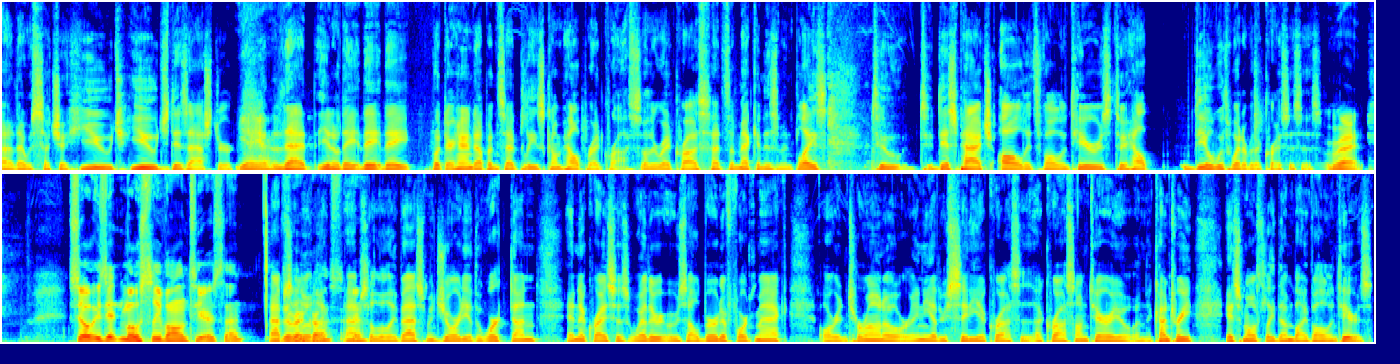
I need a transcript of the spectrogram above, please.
uh, that was such a huge, huge disaster Yeah, yeah. that you know they, they they put their hand up and said, "Please come help Red Cross." So the Red Cross has a mechanism in place to to dispatch all its volunteers to help deal with whatever the crisis is. Right. So is it mostly volunteers then? Absolutely, Cross? Yeah. absolutely. Vast majority of the work done in the crisis, whether it was Alberta, Fort Mac, or in Toronto, or any other city across across Ontario and the country, it's mostly done by volunteers.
